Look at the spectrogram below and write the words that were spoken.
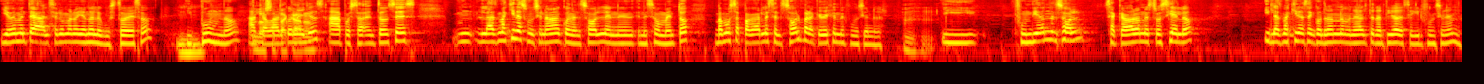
Y obviamente al ser humano ya no le gustó eso. Y pum, ¿no? Acabar con ellos. Ah, pues ah, entonces mm, las máquinas funcionaban con el sol en, en ese momento. Vamos a apagarles el sol para que dejen de funcionar. Y fundieron el sol, se acabaron nuestro cielo y las máquinas encontraron una manera alternativa de seguir funcionando.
